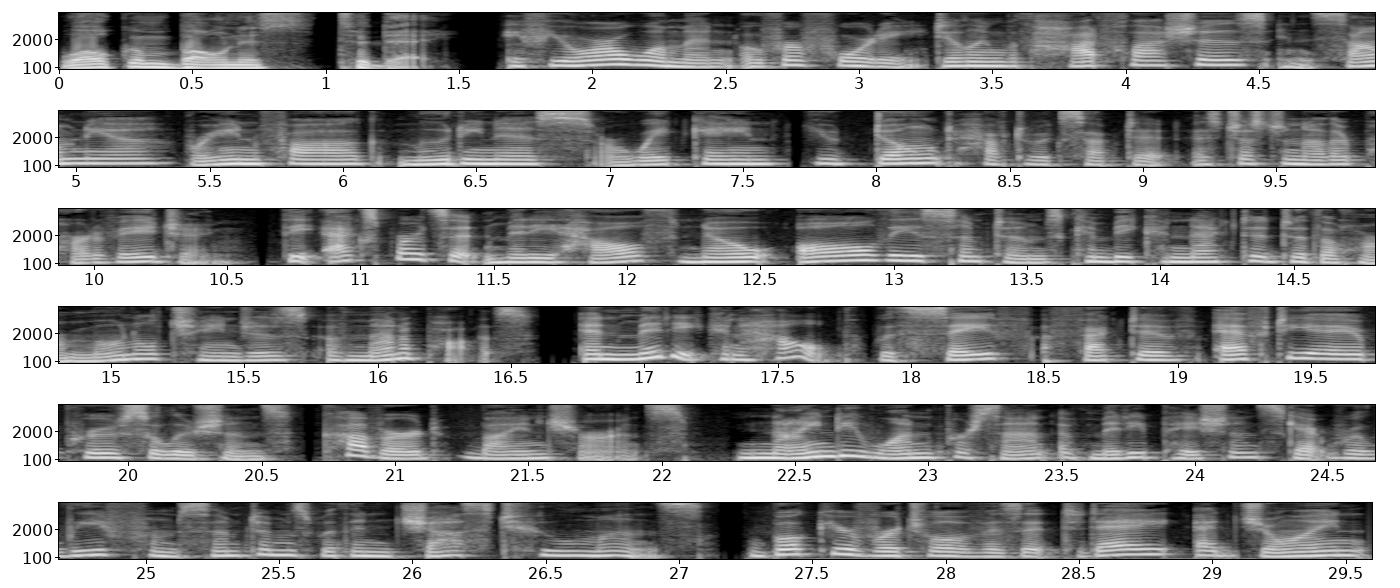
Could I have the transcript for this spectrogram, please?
welcome bonus today. If you're a woman over 40 dealing with hot flashes, insomnia, brain fog, moodiness, or weight gain, you don't have to accept it as just another part of aging. The experts at MIDI Health know all these symptoms can be connected to the hormonal changes of menopause, and MIDI can help with safe, effective, FDA approved solutions covered by insurance. 91% of MIDI patients get relief from symptoms within just two months. Book your virtual visit today at joinmidi.com.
